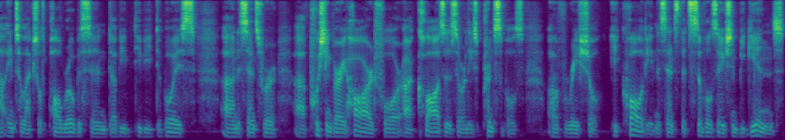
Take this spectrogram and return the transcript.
uh, intellectuals, Paul Robeson, W.E.B. Du Bois, uh, in a sense, were uh, pushing very hard for uh, clauses or at least principles of racial equality, in the sense that civilization begins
